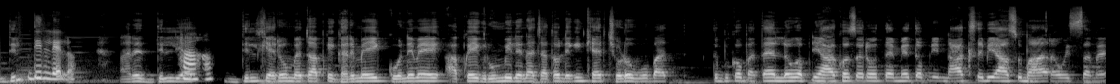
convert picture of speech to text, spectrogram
दिल? दिल ले लो। अरे दिल यार हाँ। हाँ दिल कह रहा हूँ मैं तो आपके घर में एक कोने में आपका एक रूम भी लेना चाहता हूँ लेकिन खैर छोड़ो वो बात। तुमको पता है लोग अपनी आँखों से रोते हैं मैं तो अपनी नाक से भी आँसू बहा रहा हूँ इस समय।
